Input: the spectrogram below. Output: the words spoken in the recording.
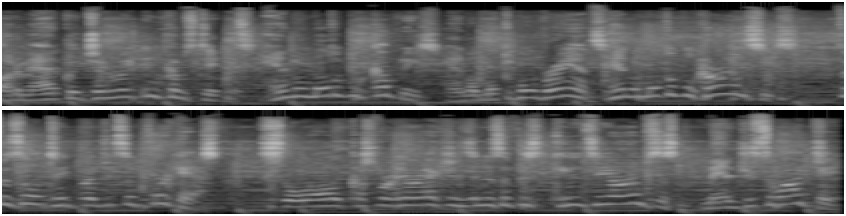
Automatically generate income statements. Handle multiple companies. Handle multiple brands. Handle multiple currencies. Facilitate budgets and forecasts. Store all customer interactions in a sophisticated CRM system. Manage your supply chain.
